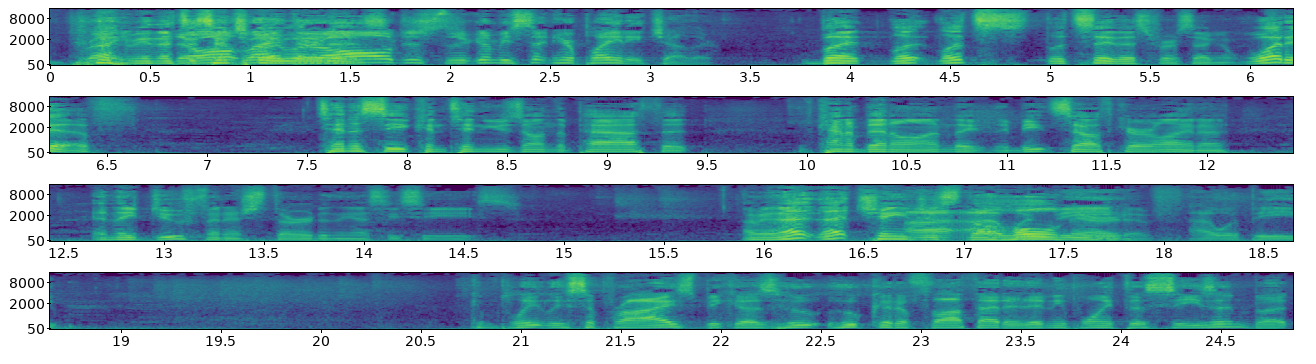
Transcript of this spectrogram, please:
right. I mean that's they're essentially all, right, what they're it is. all just they're going to be sitting here playing each other. But let, let's let's say this for a second. What if Tennessee continues on the path that they've kind of been on? They, they beat South Carolina, and they do finish third in the SEC East. I mean that that changes I- the I whole be- narrative. I would be completely surprised because who who could have thought that at any point this season? But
